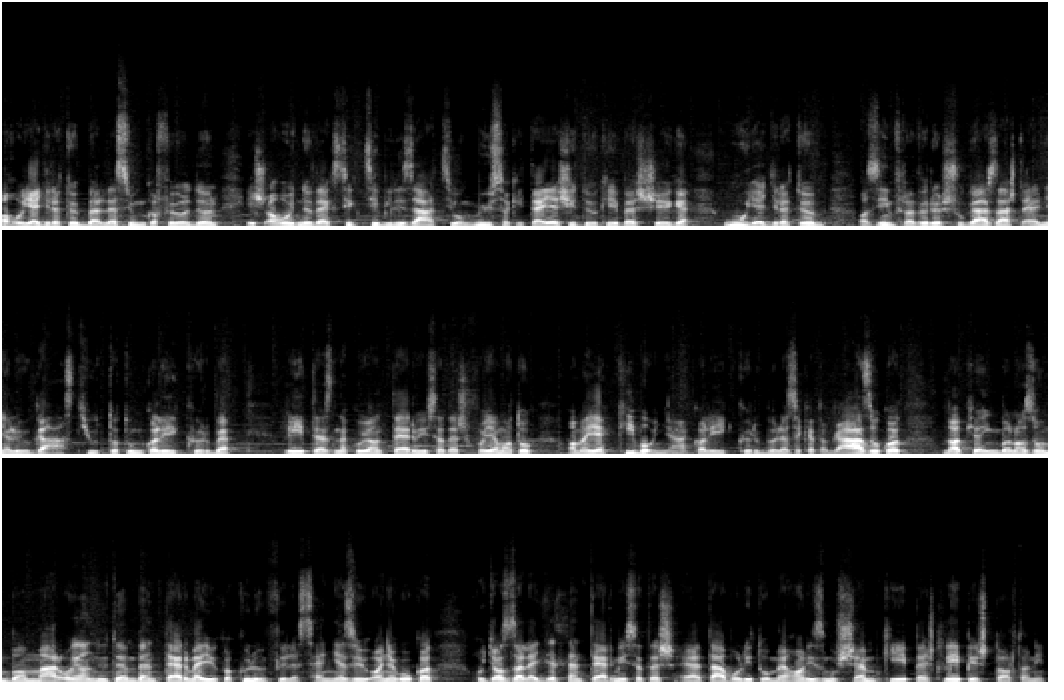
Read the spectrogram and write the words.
Ahogy egyre többen leszünk a Földön, és ahogy növekszik civilizációnk műszaki teljesítőképessége, úgy egyre több az infravörös sugárzást elnyelő gázt juttatunk a légkörbe. Léteznek olyan természetes folyamatok, amelyek kivonják a légkörből ezeket a gázokat, napjainkban azonban már olyan ütemben termeljük a különféle szennyező anyagokat, hogy azzal egyetlen természetes eltávolító mechanizmus sem képes lépést tartani.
